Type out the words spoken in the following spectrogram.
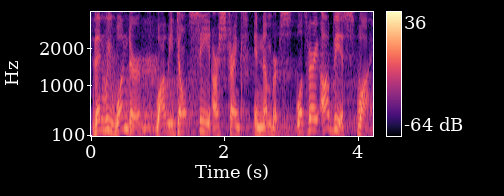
Then we wonder why we don't see our strength in numbers. Well, it's very obvious why.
